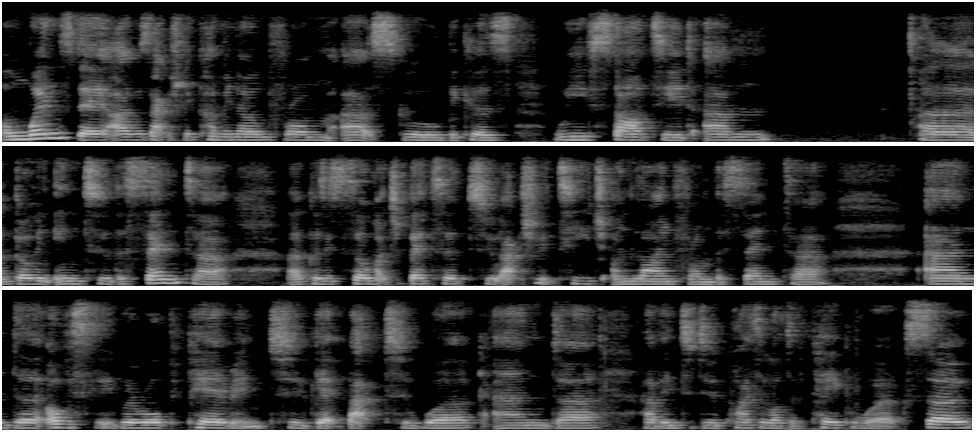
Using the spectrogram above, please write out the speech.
On Wednesday, I was actually coming home from uh, school because we've started um, uh, going into the center because uh, it's so much better to actually teach online from the center. And uh, obviously, we're all preparing to get back to work and uh, having to do quite a lot of paperwork. So,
